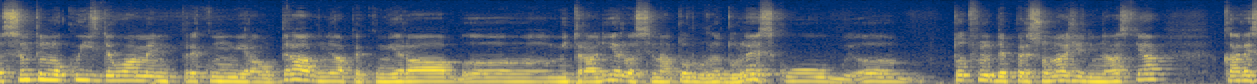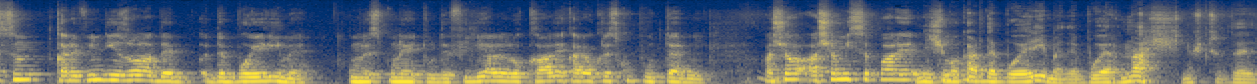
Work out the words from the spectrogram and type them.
sunt înlocuiți de oameni precum erau Dragnea, precum era Mitralieră, senatorul Rădulescu, tot felul de personaje din astea care, sunt, care vin din zona de, de boierime, cum le spuneai tu, de filiale locale care au crescut puternic. Așa, așa mi se pare... Nici măcar de boierime, de boiernași, nu știu, de,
